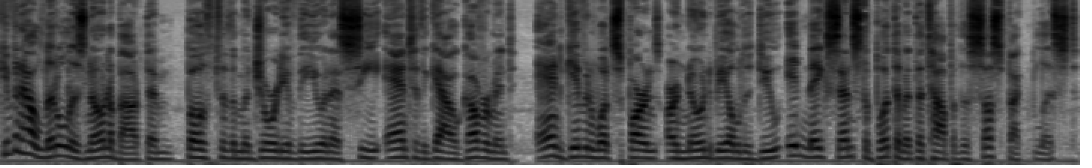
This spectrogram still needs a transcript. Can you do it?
Given how little is known about them, both to the majority of the UNSC and to the Gao government, and given what Spartans are known to be able to do, it makes sense to put them at the top of the suspect list.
